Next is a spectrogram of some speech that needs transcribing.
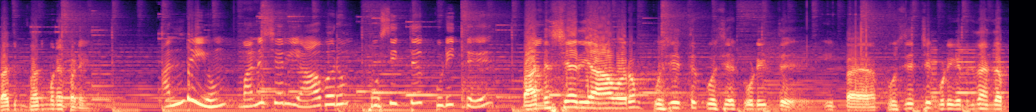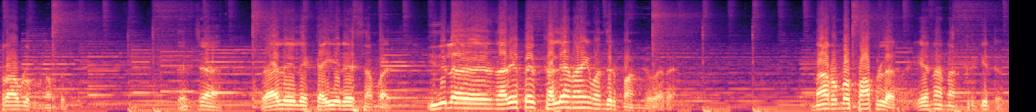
பதி பதிமூணே படி அன்றியும் மனுஷர் யாவரும் புசித்து குடித்து மனுஷர் யாவரும் புசித்து குசி குடித்து. இப்ப புசிச்சு குடிக்கிறதுக்கு தான் இந்த ப்ராப்ளம் நமக்கு. தெரிஞ்சா? வேலையில கையில சம இதுல நிறைய பேர் கல்யாணம் ஆகி வந்திருப்பாங்க வேற. நான் ரொம்ப பாப்புலர் ஏன்னா நான் கிரிக்கெட்டர்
